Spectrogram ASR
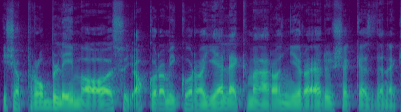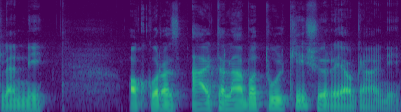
és a probléma az, hogy akkor, amikor a jelek már annyira erősek kezdenek lenni, akkor az általában túl késő reagálni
